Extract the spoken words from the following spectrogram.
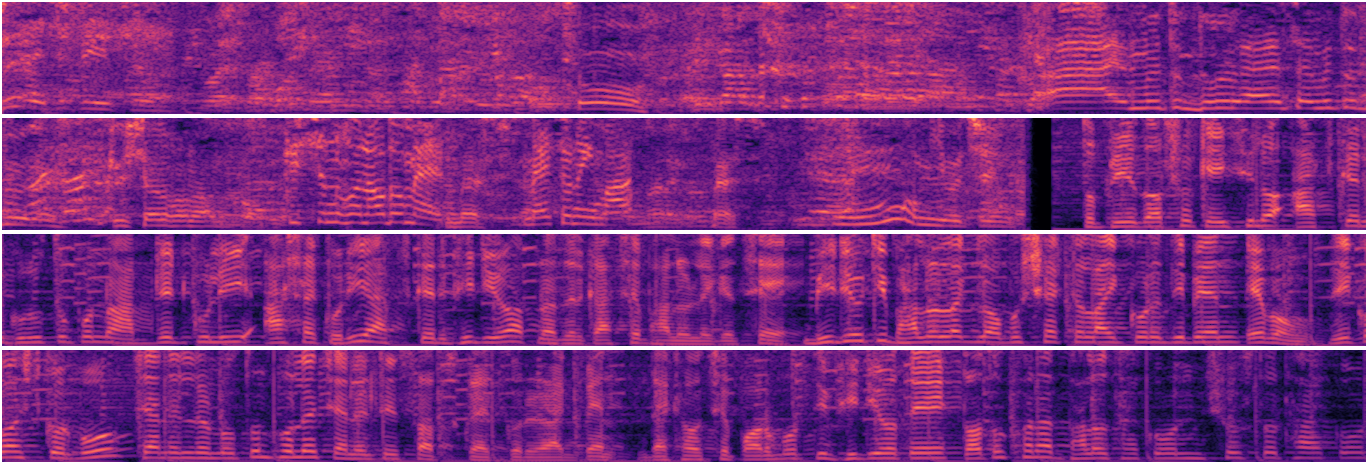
É difícil. Oh. Ah, é muito dura, essa é muito dura. Cristiano Ronaldo. Cristiano Ronaldo ou Messi? Messi. Messi ou Neymar? Messi. Hum, humilde. তো প্রিয় দর্শক, এই ছিল আজকের গুরুত্বপূর্ণ আপডেটগুলি। আশা করি আজকের ভিডিও আপনাদের কাছে ভালো লেগেছে। ভিডিওটি ভালো লাগলে অবশ্যই একটা লাইক করে দিবেন এবং রিকোয়েস্ট করব চ্যানেলে নতুন হলে চ্যানেলটি সাবস্ক্রাইব করে রাখবেন। দেখা হচ্ছে পরবর্তী ভিডিওতে। ততক্ষণ ভালো থাকুন, সুস্থ থাকুন,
